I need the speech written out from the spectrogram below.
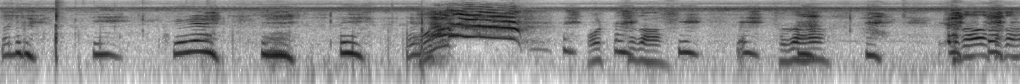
বন্ধ কর। ওঠ সোজা হ। সোজা হ। সোজা হ সোজা হ।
